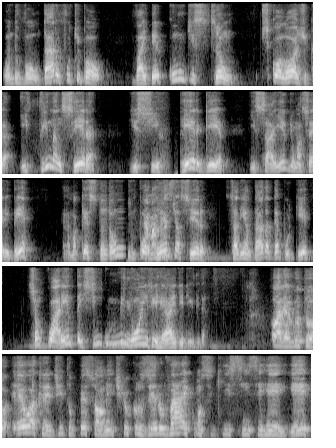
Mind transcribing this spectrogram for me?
quando voltar ao futebol, vai ter condição psicológica e financeira de se reerguer e sair de uma Série B? É uma questão importante é uma... a ser salientada, até porque são 45 milhões de reais de dívida. Olha, Guto, eu acredito pessoalmente que o Cruzeiro vai conseguir sim se reerguer,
